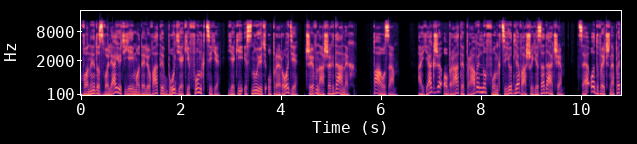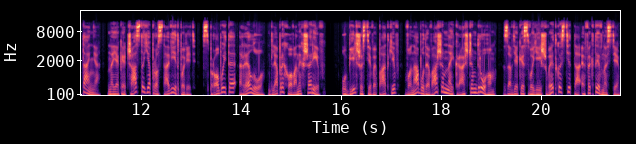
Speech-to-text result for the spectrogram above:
Вони дозволяють їй моделювати будь-які функції, які існують у природі чи в наших даних. Пауза. А як же обрати правильну функцію для вашої задачі? Це одвичне питання, на яке часто є проста відповідь: спробуйте релу для прихованих шарів. У більшості випадків вона буде вашим найкращим другом завдяки своїй швидкості та ефективності.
